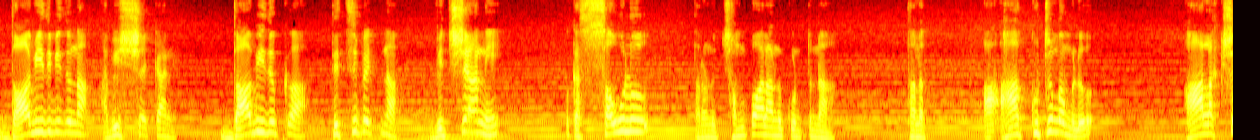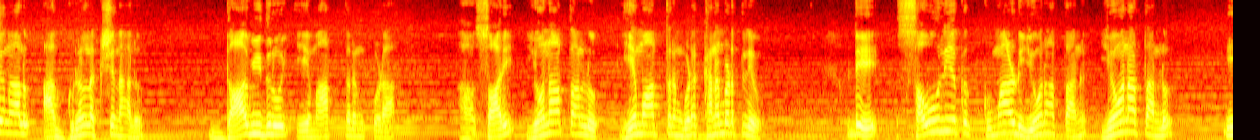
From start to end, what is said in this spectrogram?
దావీదు మీద ఉన్న అభిషేకాన్ని దావీదు యొక్క తెచ్చిపెట్టిన విషయాన్ని ఒక సౌలు తనను చంపాలనుకుంటున్న తన ఆ- ఆ కుటుంబంలో ఆ లక్షణాలు ఆ గుణ లక్షణాలు దావీదులో ఏమాత్రం కూడా సారీ యోనాతాన్లు ఏమాత్రం కూడా కనబడతలేవు. అంటే సౌలు యొక్క కుమారుడు యోనాతాను యోనాతాన్లో ఈ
